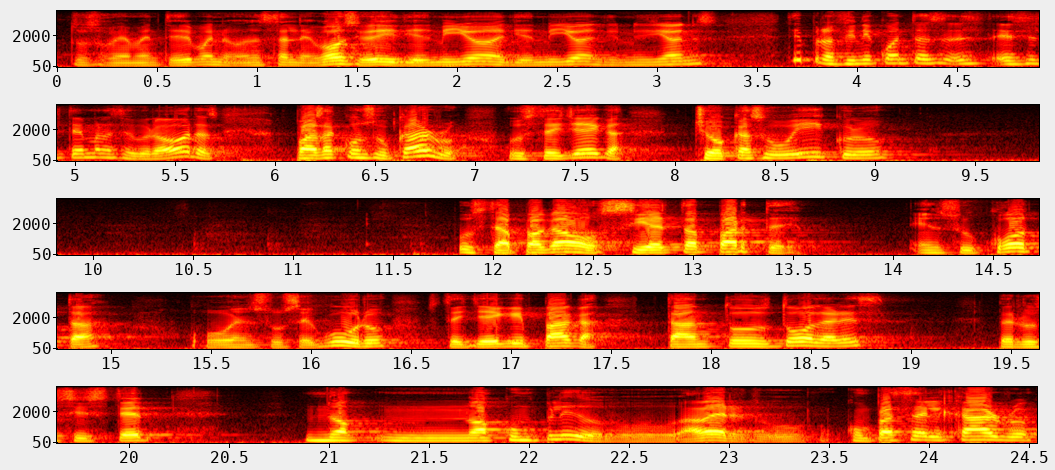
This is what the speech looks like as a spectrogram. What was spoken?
Entonces, obviamente, bueno, ¿dónde está el negocio? 10 millones, 10 millones, 10 millones. Sí, pero a fin de cuentas es, el tema de las aseguradoras. Pasa con su carro. Usted llega, choca su vehículo. Usted ha pagado cierta parte en su cuota o en su seguro. Usted llega y paga tantos dólares. Pero si usted no, no ha cumplido, a ver, compraste el carro,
